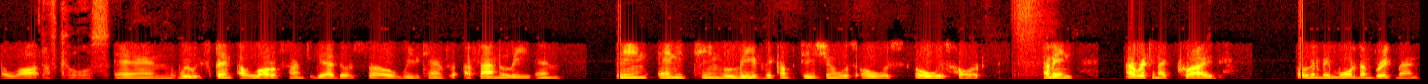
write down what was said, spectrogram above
a lot, Of course. and we spent a lot of time together. So we became a family, and seeing any team leave the competition was always always hard. I mean, I reckon I cried a little bit more than Brickman,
